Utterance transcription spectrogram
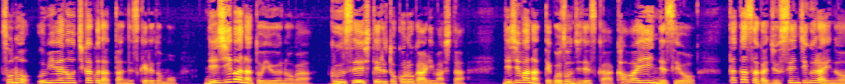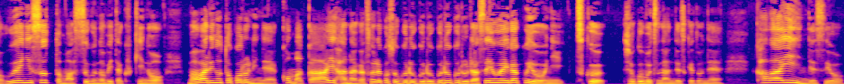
その海辺の近くだったんですけれどもネジ花というのが群生しているところがありました。ネジ花ってご存知ですか？可愛いんですよ。高さが10センチぐらいの上にスッとまっすぐ伸びた茎の周りのところにね細かい花がそれこそぐるぐるぐるぐる螺旋を描くようにつく植物なんですけどね可愛いんですよ。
